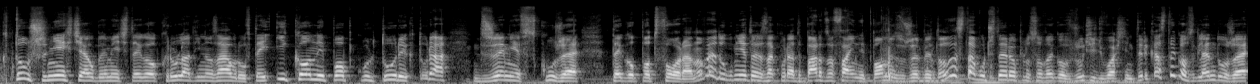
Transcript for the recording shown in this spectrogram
Któż nie chciałby mieć tego króla dinozaurów, tej ikony popkultury, która drzemie w skórze tego potwora? No według mnie to jest akurat bardzo fajny pomysł, żeby do zestawu 4 plusowego wrzucić właśnie Tyrka z tego względu, że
